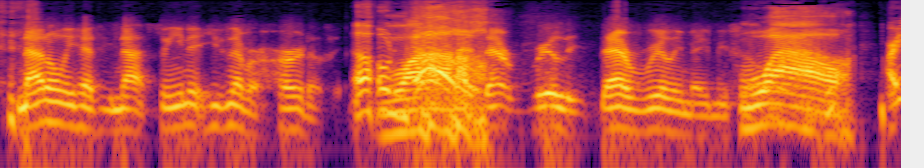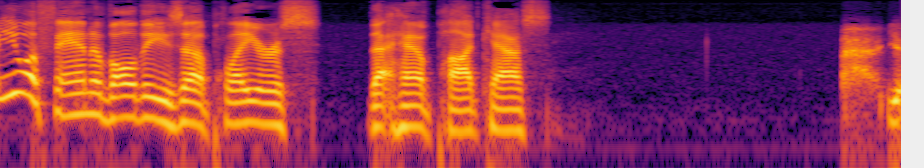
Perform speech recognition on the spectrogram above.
not only has he not seen it, he's never heard of it. Oh Wow. That, that really, that really made me feel. no! Wow. Are you a fan of all these uh, players that have podcasts? Yeah,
